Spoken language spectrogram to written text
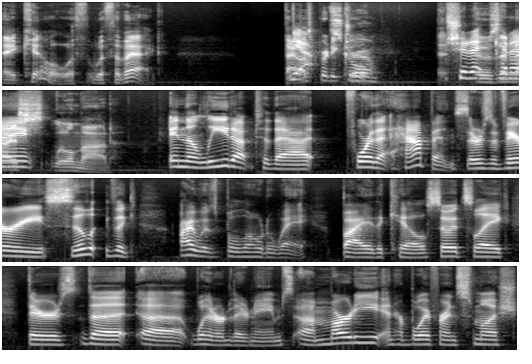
a kill with with the bag. That Yeah. was pretty cool. true. Should I? It was a Can I? nice little nod. in the lead up to that, before that happens, there's a very silly like I was blown away by the kill. So it's like there's the uh what are their names? Uh, Marty and her boyfriend Smush.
